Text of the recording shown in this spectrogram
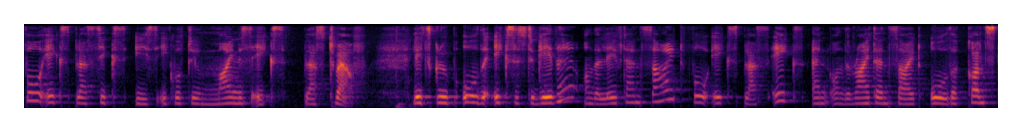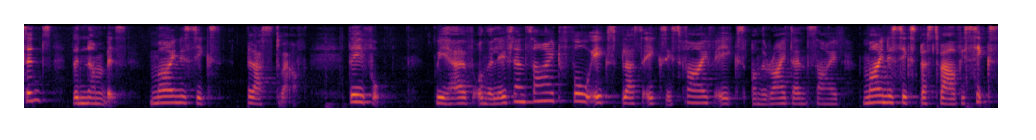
4x plus 6 is equal to minus x plus 12. Let's group all the x's together. On the left hand side, 4x plus x, and on the right hand side, all the constants, the numbers, minus 6 plus 12. Therefore, we have on the left hand side, 4x plus x is 5x. On the right hand side, minus 6 plus 12 is 6.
